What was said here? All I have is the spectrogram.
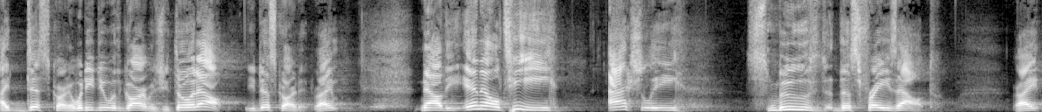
I discard it. What do you do with garbage? You throw it out, you discard it, right? Now, the NLT actually smoothed this phrase out, right?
